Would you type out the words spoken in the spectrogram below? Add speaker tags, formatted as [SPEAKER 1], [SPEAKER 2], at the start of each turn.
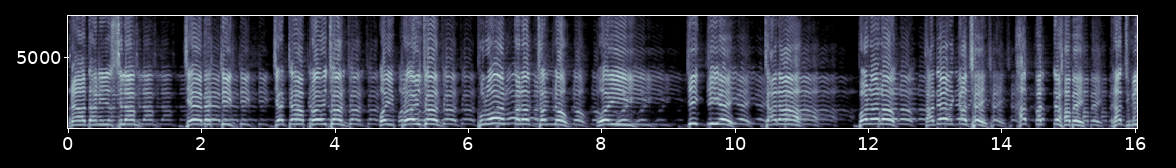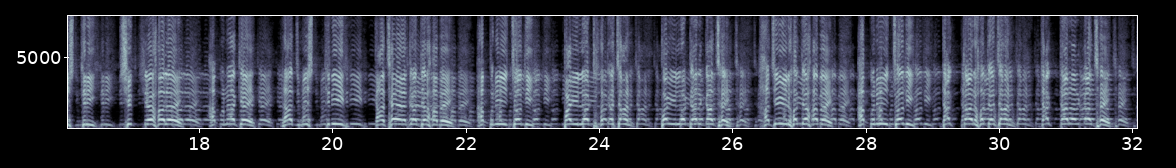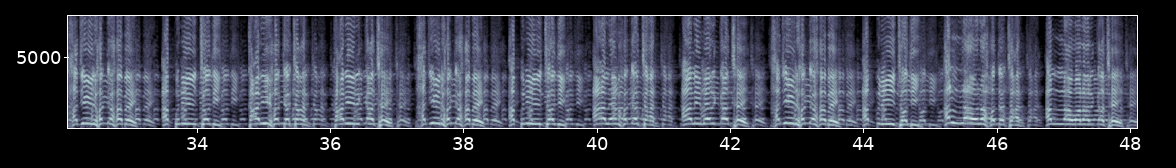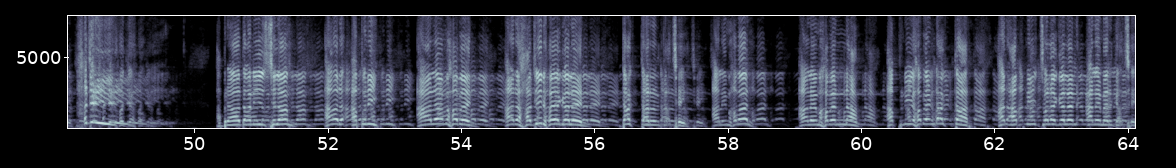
[SPEAKER 1] ব্রাদানি ইসলাম, যে ব্যক্তি যেটা প্রয়োজন, ওই প্রয়োজন পূরণ করার জন্য ওই দিক দিয়ে যারা বড় লোক তাদের কাছে হাত পাততে হবে। রাজমিস্ত্রি শিখতে হলে আপনাকে রাজমিস্ত্রির কাছে যেতে হবে। আপনি যদি পাইলট হতে চান, পাইলটের কাছে হাজির হতে হবে। আপনি যদি ডাক্তার হতে চান, ডাক্তারের কাছে হাজির হতে হবে। আপনি যদি কারি হতে চান, কারির কাছে হাজির হতে হবে। আপনি যদি আলেম হতে চান, আলিমের কাছে হাজির হতে হবে। আপনি যদি আল্লাহওয়ালা হতে চান, আল্লাহওয়ালার কাছে হাজির হতে হবে। আর আপনি আলেম হবেন, আর হাজির হয়ে গেলেন ডাক্তারের কাছে। আলিম হবেন? আলেম হবেন না। আপনি হবেন ডাক্তার। আর আপনি চলে গেলেন আলেমের কাছে।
